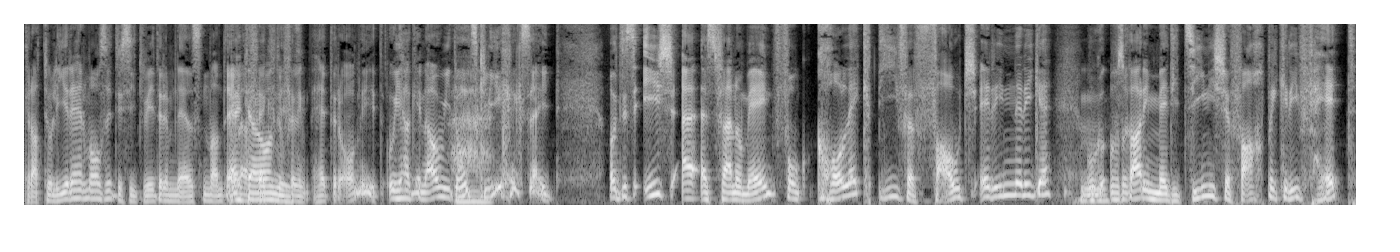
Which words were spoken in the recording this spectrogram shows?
Gratuliere, Herr Moser, ihr seid wieder im Nelson Hat auch Mandela-Effekt. Film. Hat er auch nicht. Und ich habe genau wie du das Gleiche gesagt. Und es ist äh, ein Phänomen von kollektiven Falscherinnerungen, wo, wo sogar im medizinischen Fachbegriff hat,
